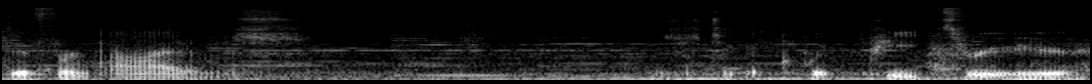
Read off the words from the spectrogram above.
different items. Let's just take a quick peek through here.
